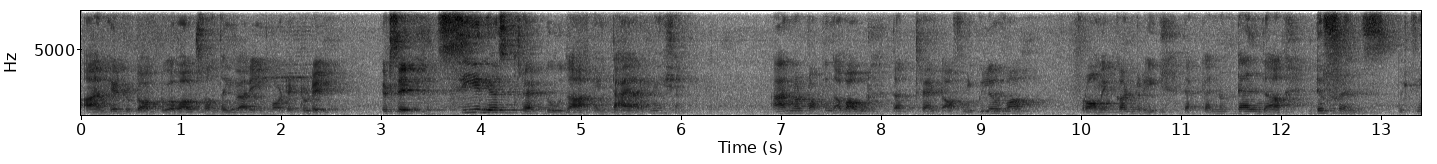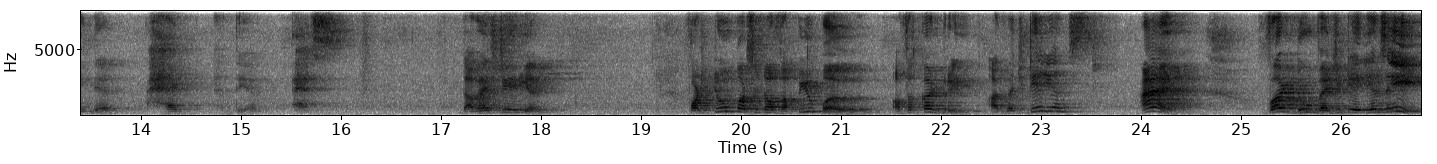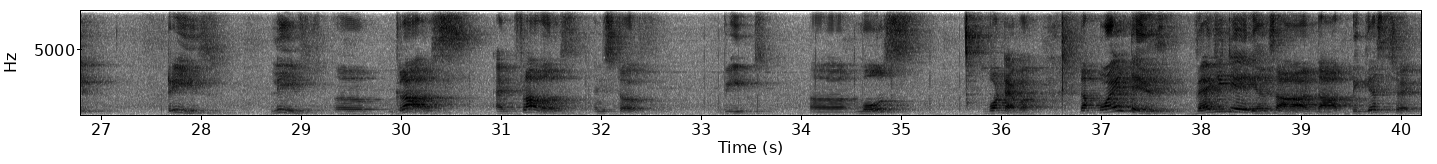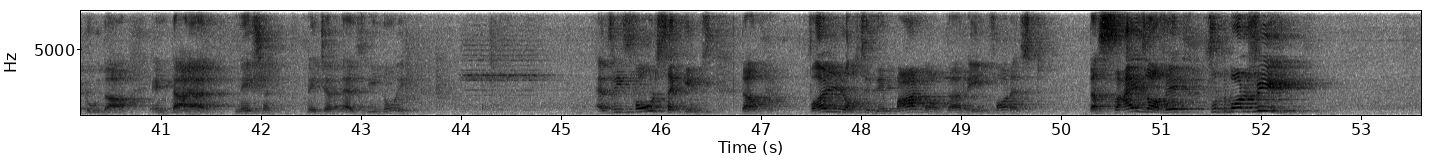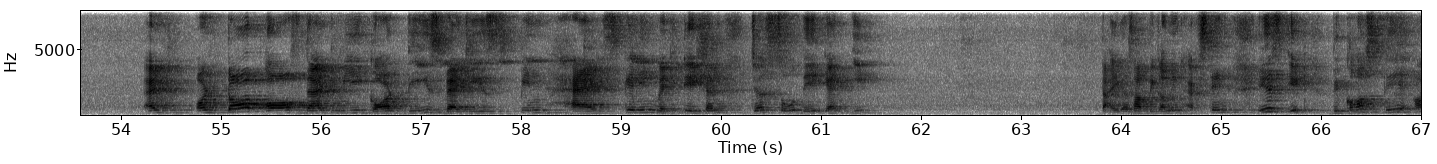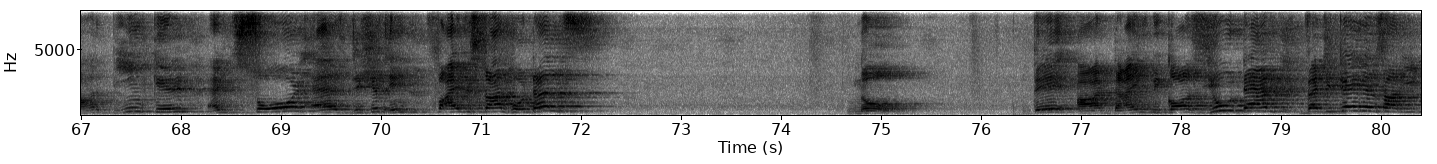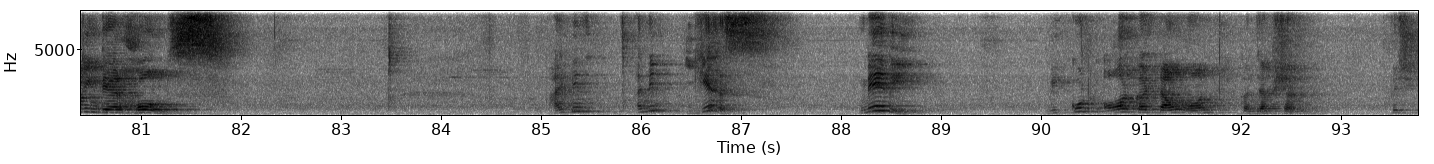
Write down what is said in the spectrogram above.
I am here to talk to you about something very important today. It's a serious threat to the entire nation. I am not talking about the threat of nuclear war from a country that cannot tell the difference between their head and their ass. The vegetarian. 42% of the people of the country are vegetarians. And what do vegetarians eat? Trees, leaves, uh, grass and flowers and stuff, weeds, uh, moss, whatever. The point is vegetarians are the biggest threat to the entire nation, nature as we know it. Every 4 seconds the world loses a part of the rainforest, the size of a football field. And on top of that we got these veggies, pinheads, killing vegetation just so they can eat tigers are becoming extinct? Is it because they are being killed and sold as dishes in five star hotels? No. They are dying because you damn vegetarians are eating their homes. I mean, I mean, yes, maybe we could all cut down on consumption which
